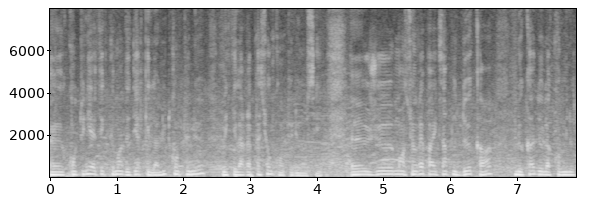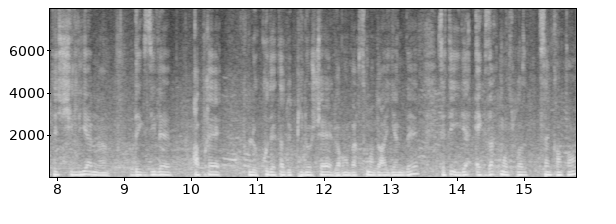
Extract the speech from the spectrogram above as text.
euh, continue effectivement de dire que la lutte continue, mais que la répression continue aussi. Euh, je mentionnerai par exemple deux cas. Le cas de la communauté chilienne d'exilés après le coup d'État de Pinochet et le renversement de Allende, c'était il y a exactement 50 ans.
